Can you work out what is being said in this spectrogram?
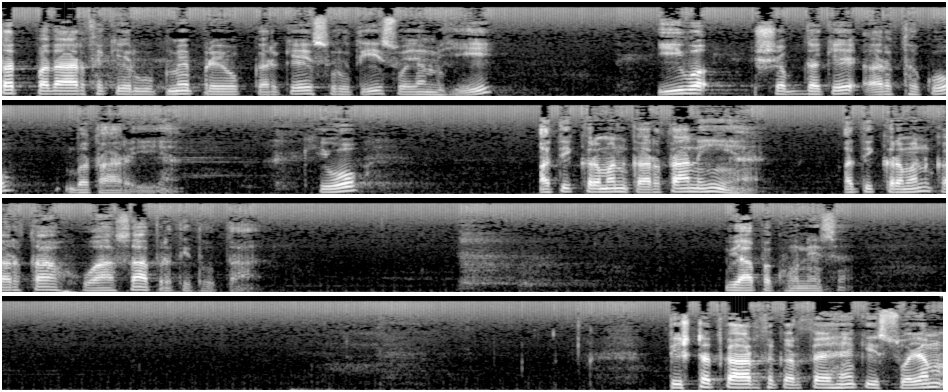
तत्पदार्थ के रूप में प्रयोग करके श्रुति स्वयं ही ईव शब्द के अर्थ को बता रही है कि वो अतिक्रमण करता नहीं है, अतिक्रमण करता हुआ सा प्रतीत होता है। व्यापक होने से। तिष्टत का अर्थ करते हैं कि स्वयं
